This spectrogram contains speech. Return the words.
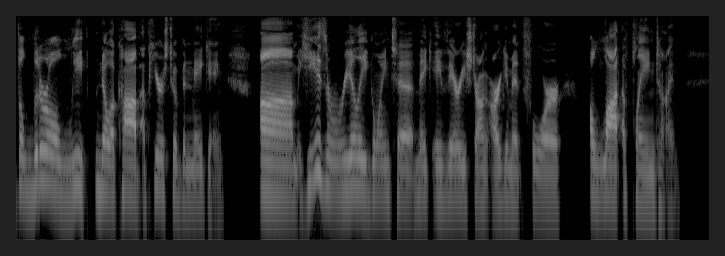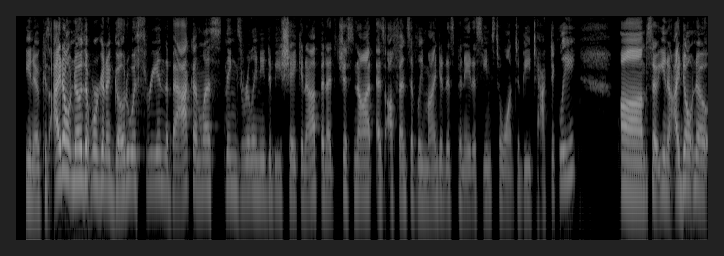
the literal leap Noah Cobb appears to have been making, um, he is really going to make a very strong argument for a lot of playing time. You know, because I don't know that we're going to go to a three in the back unless things really need to be shaken up, and it's just not as offensively minded as Pineda seems to want to be tactically. Um, so you know, I don't know.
